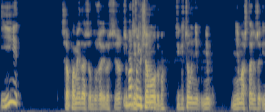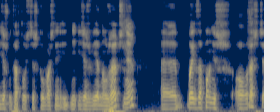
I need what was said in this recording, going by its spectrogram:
I Trzeba pamiętać o dużej ilości rzeczy, bardzo dzięki mi się czemu, podoba. dzięki czemu nie, nie, nie masz tak, że idziesz utartą ścieżką właśnie, i- nie idziesz w jedną rzecz, nie? E, bo jak zapomnisz o reszcie,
